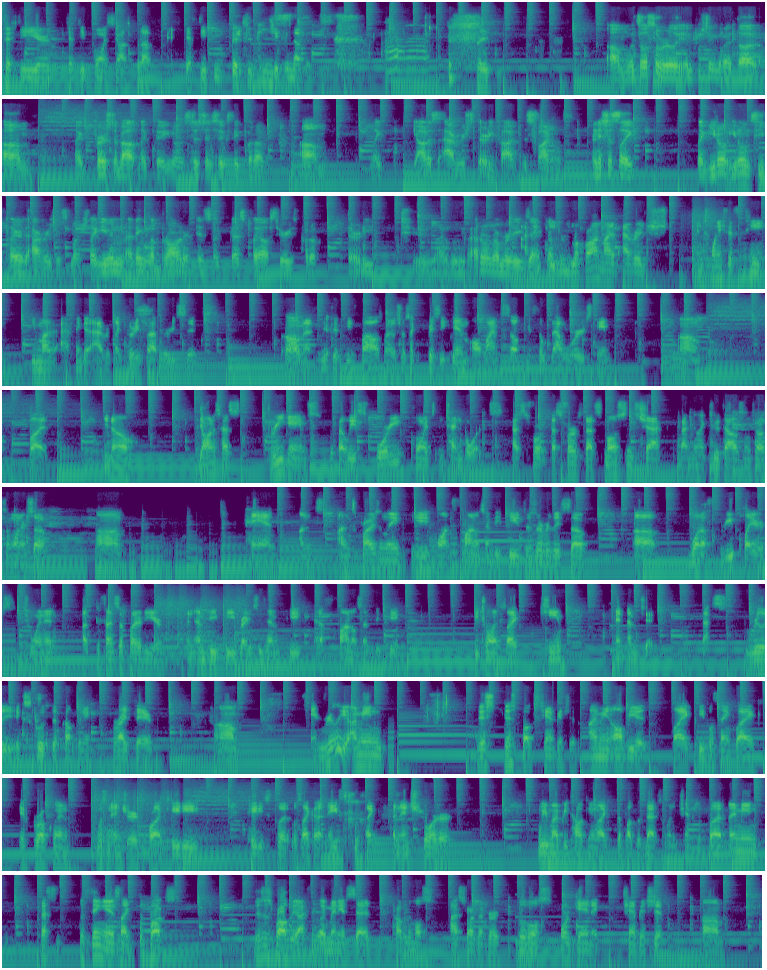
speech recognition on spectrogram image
50 years, 50 points, Giannis put up 50, 50 chicken nuggets. Crazy. Um, what's also really interesting that I thought, um, like first about like the you know the statistics they put up, um, like Giannis averaged 35 this finals, and it's just like like you don't you don't see players average this much. Like even I think LeBron in his like best playoff series put up 32, I believe. I don't remember the exact number. he- LeBron might have averaged in 2015. He might, I think, it averaged like 35, 36. Um, Um, and 2015 finals when it was just like basically him all by himself against that Warriors team. Um, but you know, Giannis has three games with at least 40 points and 10 boards. That's for that's first. That's most since Shaq back in like 2000, 2001 or so. Um, and un- unsurprisingly, he won Finals MVP, deservedly so. Uh, one of three players to win it: a Defensive Player of the Year, an MVP, regular season MVP, and a Finals MVP. Each one's like Keem and MJ. That's really exclusive company right there. Um, and really, I mean, this this Bucks championship. I mean, albeit like people think like if Brooklyn wasn't injured or like KD, KD foot was like an eighth, like an inch shorter, we might be talking like about the Nets winning championship. But I mean, that's the thing is like the Bucks. This is probably I think like many have said probably the most as far as I've heard the most organic championship. Um,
